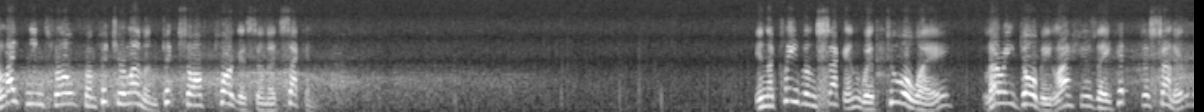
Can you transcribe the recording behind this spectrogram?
A lightning throw from pitcher Lemon picks off Torgeson at second. In the Cleveland second, with two away, Larry Doby lashes a hit to center.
